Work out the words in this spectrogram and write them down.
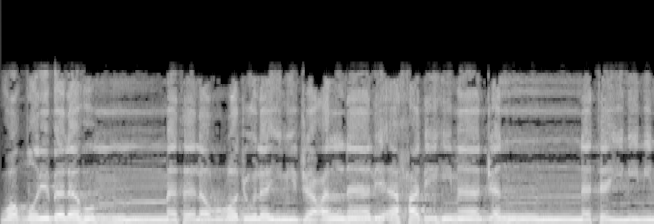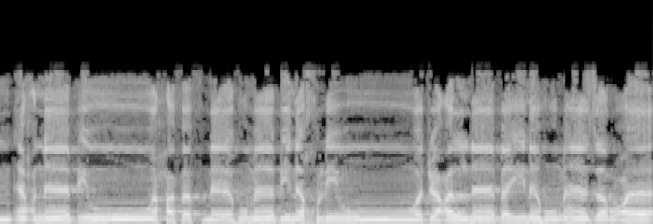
واضرب لهم مثلا الرجلين جعلنا لاحدهما جنتين من اعناب وحففناهما بنخل وجعلنا بينهما زرعا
